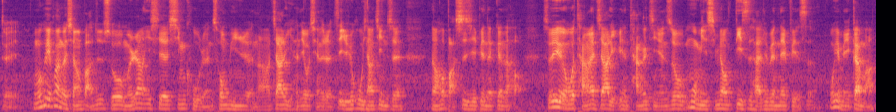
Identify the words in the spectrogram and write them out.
对，我们可以换个想法，就是说我们让一些辛苦人、聪明人啊，家里很有钱的人自己去互相竞争，然后把世界变得更好。所以，我躺在家里边躺个几年之后，莫名其妙第四台就变 Netflix 了。我也没干嘛，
